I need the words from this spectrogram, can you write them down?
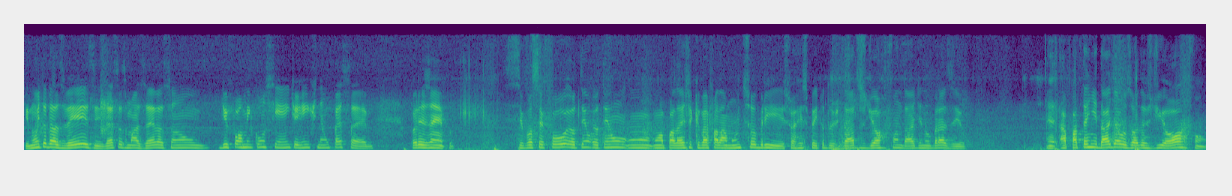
E muitas das vezes essas mazelas são de forma inconsciente, a gente não percebe. Por exemplo, se você for, eu tenho, eu tenho um, uma palestra que vai falar muito sobre isso, a respeito dos dados de orfandade no Brasil. É, a paternidade aos olhos de órfão,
